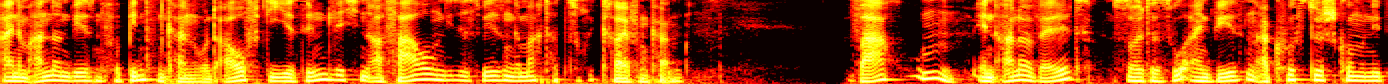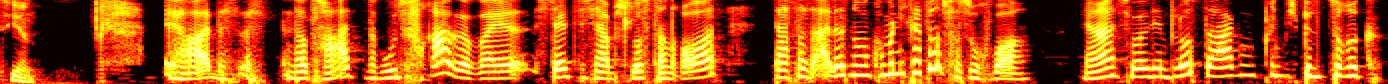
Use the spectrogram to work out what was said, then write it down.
einem anderen Wesen verbinden kann und auf die sinnlichen Erfahrungen, die das Wesen gemacht hat, zurückgreifen kann. Warum in aller Welt sollte so ein Wesen akustisch kommunizieren? Ja, das ist in der Tat eine gute Frage, weil es stellt sich ja am Schluss dann raus, dass das alles nur ein Kommunikationsversuch war. Ja, ich wollte ihm bloß sagen, bring mich bitte zurück.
